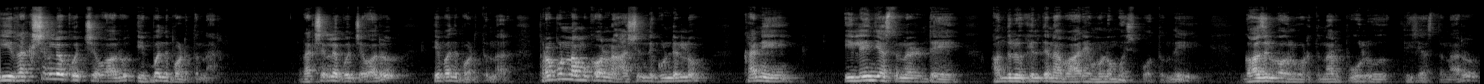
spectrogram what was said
ఈ రక్షణలోకి వచ్చేవారు ఇబ్బంది పడుతున్నారు. రక్షణలోకి వచ్చేవారు ఇబ్బంది పడుతున్నారు. ప్రభుని నమ్ముకోవాలని ఆశ ఉంది గుండెల్లో. కానీ వీళ్ళు ఏం చేస్తున్నారంటే అందులోకి వెళ్తే నా భార్య మునం మోసిపోతుంది. గాజులు పగలు కొడుతున్నారు పూలు తీసేస్తున్నారు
